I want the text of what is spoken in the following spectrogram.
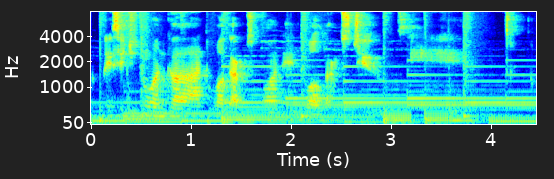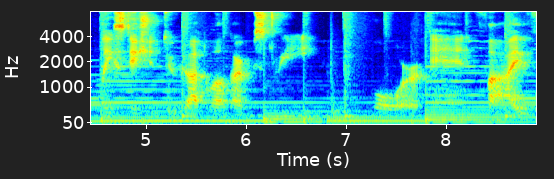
the PlayStation 1 got Wild Arms 1 and Wild Arms 2 and the PlayStation 2 got Wild Arms 3 4 and 5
